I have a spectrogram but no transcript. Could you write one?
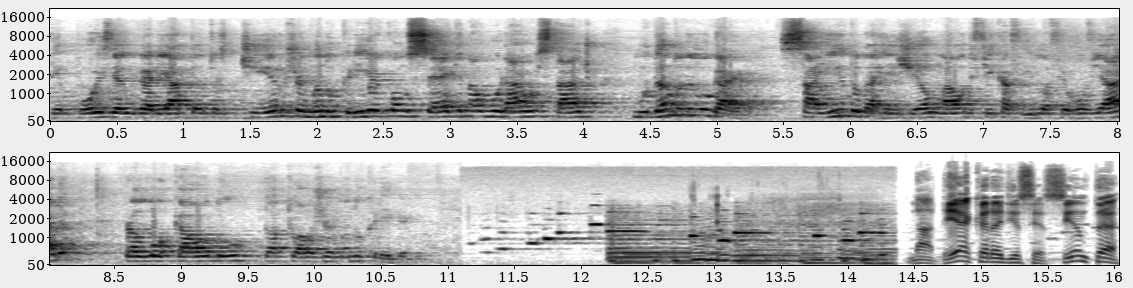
depois de angariar tanto dinheiro, Germano Krieger consegue inaugurar o estádio, mudando de lugar, saindo da região lá onde fica a vila ferroviária, para o local do, do atual Germano Krieger. Na década de 60,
